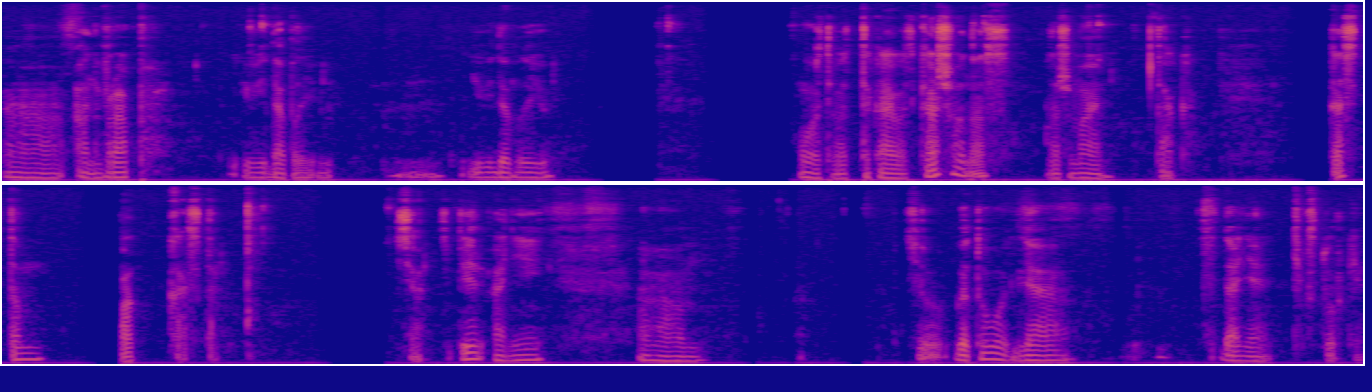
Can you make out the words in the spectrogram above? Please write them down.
а, unwrap UW м, UW вот вот такая вот каша у нас. Нажимаем. Так. Кастом по кастом все теперь они все готово для создания текстурки.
